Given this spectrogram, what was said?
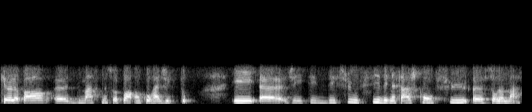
que le port euh, du masque ne soit pas encouragé tôt. Et euh, j'ai été déçue aussi des messages confus sur le masque.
